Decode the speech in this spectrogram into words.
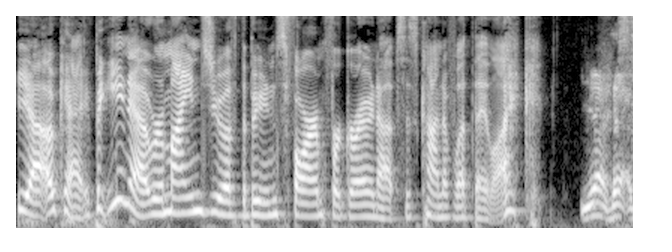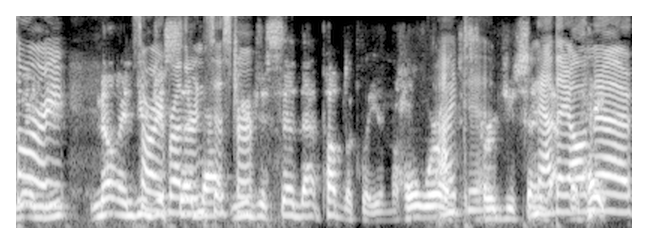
Yeah, okay, but you know, reminds you of the Boone's Farm for grown-ups is kind of what they like. Yeah. That, Sorry. You, no, and you Sorry, just brother said and that, sister. You just said that publicly, and the whole world I just did. heard you say that. now that. they all hey, know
